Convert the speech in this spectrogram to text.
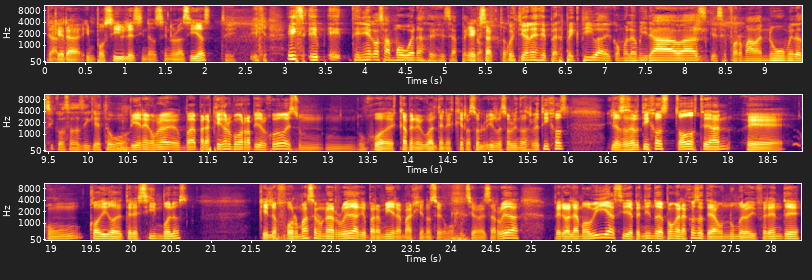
claro, que era imposible si no, si no lo hacías. sí. Es, eh, eh, tenía cosas muy buenas desde ese aspecto. Exacto. Cuestiones de perspectiva de cómo lo mirabas, que se formaban números y cosas así que estuvo. Viene como una- pa- para explicar un poco rápido el juego, es un, un- un juego de escape en el cual tenés que resol- ir resolviendo acertijos. Y los acertijos todos te dan eh, un código de tres símbolos que los formás en una rueda que para mí era magia. No sé cómo funciona esa rueda, pero la movías y dependiendo de pongas las cosas te da un número diferente.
